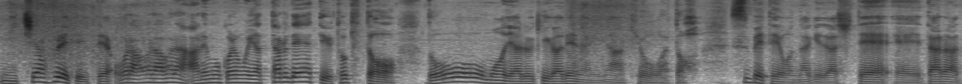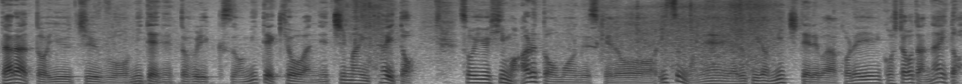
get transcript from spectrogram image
満ち溢れていて「オラオラオラあれもこれもやったるで」っていう時とどうもやる気が出ないな今日はと。全てを投げ出して、えー、だらだらと YouTube を見て Netflix を見て今日は寝ちまいたいと。そういう日もあると思うんですけどいつもねやる気が満ちてればこれに越したことはないと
